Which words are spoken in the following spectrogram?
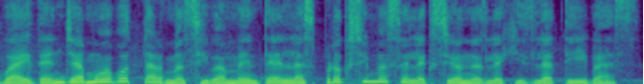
Biden llamó a votar masivamente en las próximas elecciones legislativas.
